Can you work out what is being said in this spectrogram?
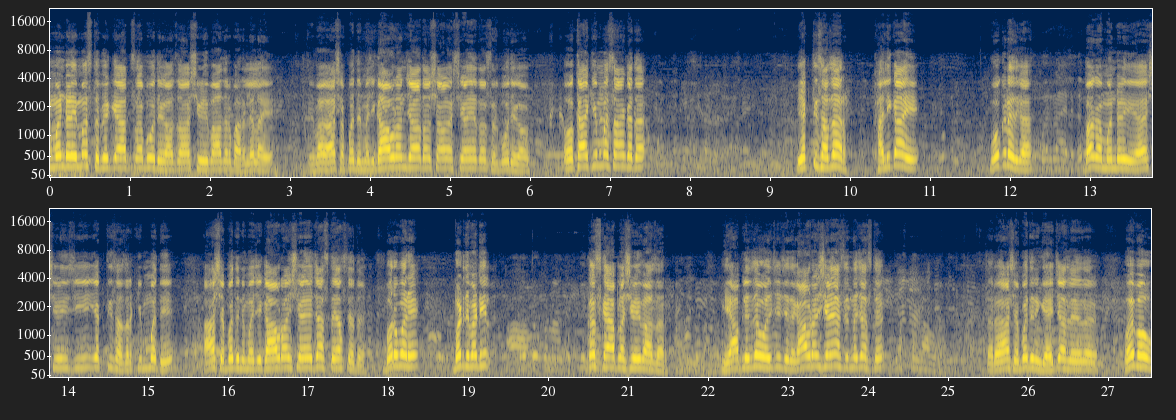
मंडळी मस्तपैकी आजचा बोधेगावचा शिळी बाजार भरलेला आहे. हे बघा अशा पद्धती म्हणजे गावरान ज्या आता शाळा शेळ्या येत असेल बोधेगाव ओ काय किंमत सांग आता एकतीस हजार? खाली काय आहे? बोकडे आहेत का? बघा मंडळी या शेळीची एकतीस हजार किंमत आहे. अशा पद्धतीने म्हणजे गावरान शेळ्या जास्त असतात. बरोबर आहे? बडते पाटील? कस काय आपला शेळी बाजार? हे आपले जवळचे आहेत. गावरान शेळ्या असतात ना जास्त? तर अशा पद्धतीने घ्यायचे असले तर होय भाऊ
